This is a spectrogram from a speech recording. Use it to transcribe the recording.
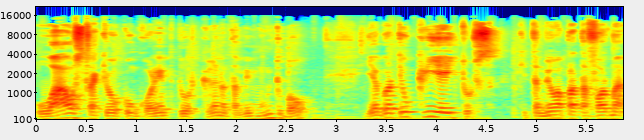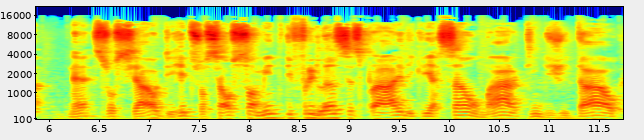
O Austra, que é o concorrente do Orkana, também muito bom. E agora tem o Creators, que também é uma plataforma né, social, de rede social, somente de freelancers para a área de criação, marketing digital,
